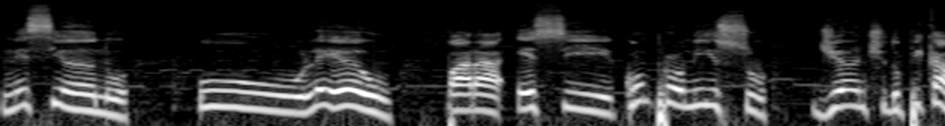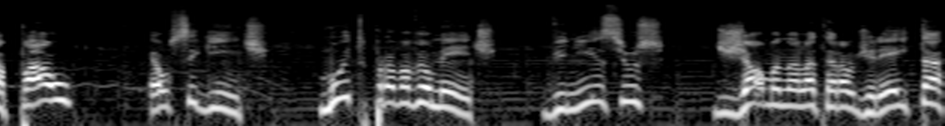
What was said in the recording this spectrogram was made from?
nesse ano. O Leão para esse compromisso diante do Pica-Pau é o seguinte: muito provavelmente Vinícius, Djalma na lateral direita,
